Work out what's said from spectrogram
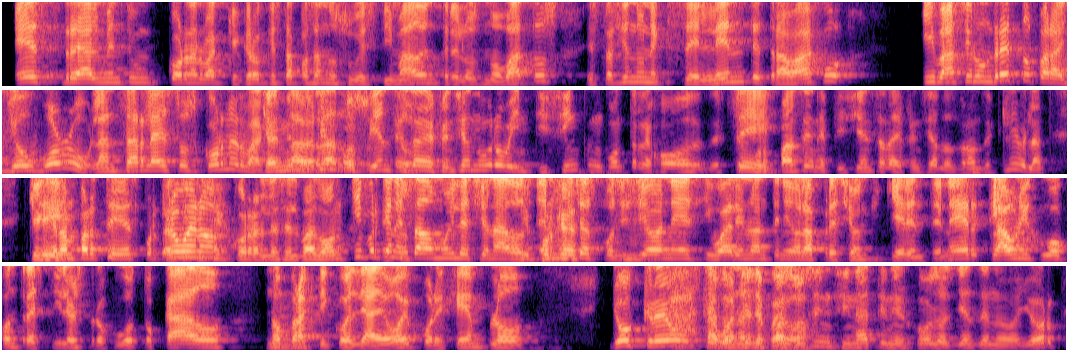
es realmente un cornerback que creo que está pasando subestimado entre los novatos. Está haciendo un excelente trabajo y va a ser un reto para Joe Burrow lanzarle a estos cornerbacks. la verdad lo pienso. Es la defensiva número 25 en contra del juego de este por pase en eficiencia la defensiva de los Browns de Cleveland. Que en gran parte es porque es difícil correrles el balón. Y porque han estado muy lesionados en muchas posiciones. Igual y no han tenido la presión que quieren tener. Clowney jugó contra Steelers, pero jugó tocado. No practicó el día de hoy, por ejemplo. Yo creo ah, que lo que este le pasó a Cincinnati en el juego de los Jets de Nueva York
